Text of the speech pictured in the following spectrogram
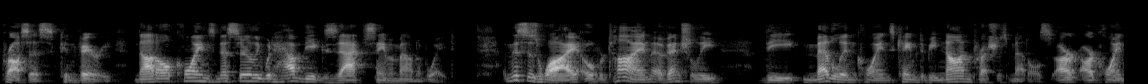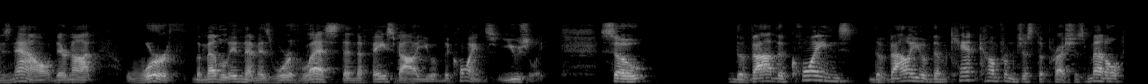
process can vary. Not all coins necessarily would have the exact same amount of weight. And this is why, over time, eventually, the metal in coins came to be non-precious metals. Our, our coins now, they're not worth, the metal in them is worth less than the face value of the coins, usually. So the, the coins, the value of them can't come from just the precious metal.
